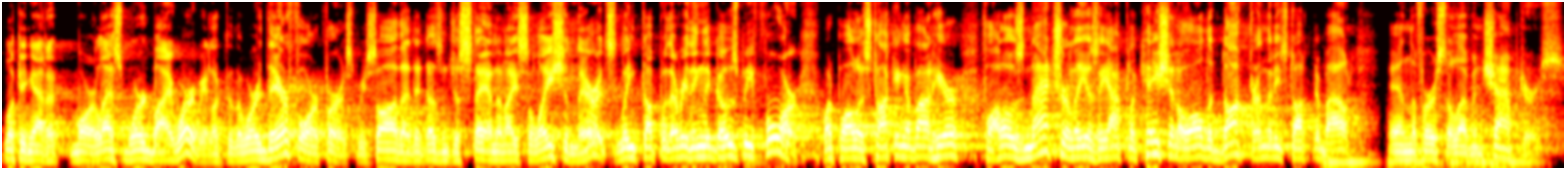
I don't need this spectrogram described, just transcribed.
looking at it more or less word by word. We looked at the word therefore first. We saw that it doesn't just stand in isolation there. It's linked up with everything that goes before. What Paul is talking about here follows naturally as the application of all the doctrine that he's talked about in the first 11 chapters.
